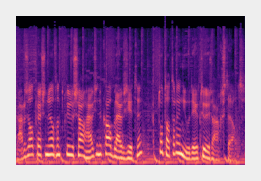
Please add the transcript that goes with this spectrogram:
Daardoor zal het personeel van het Curaçao-huis in de kou blijven zitten totdat er een nieuwe directeur is aangesteld.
